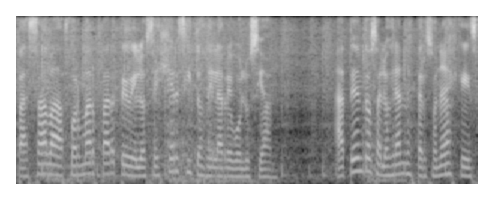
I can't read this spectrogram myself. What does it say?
pasaba a formar parte de los ejércitos de la revolución. Atentos a los grandes personajes,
